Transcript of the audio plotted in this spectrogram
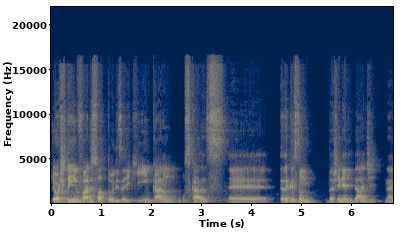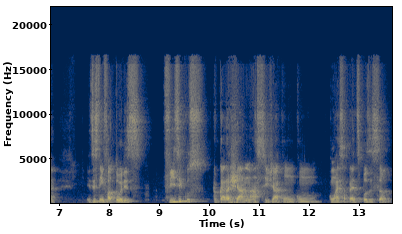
Eu acho que tem vários fatores aí que encaram os caras, é, até da questão da genialidade, né? Existem fatores físicos, que o cara já nasce já com, com, com essa predisposição.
